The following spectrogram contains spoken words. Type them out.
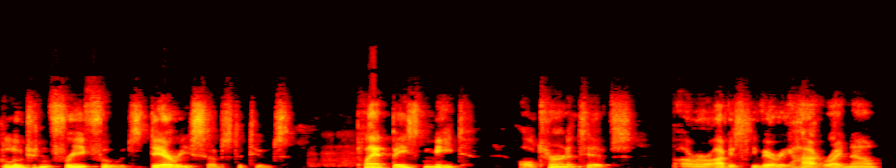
gluten free foods, dairy substitutes, plant based meat alternatives are obviously very hot right now.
